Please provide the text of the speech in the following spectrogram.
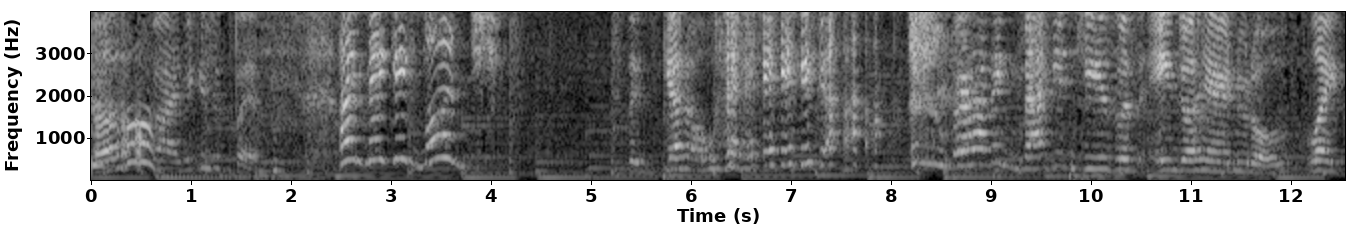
oh, Fine, we can just quit. I'm making lunch. The getaway. We're having mac and cheese with angel hair noodles. Like,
